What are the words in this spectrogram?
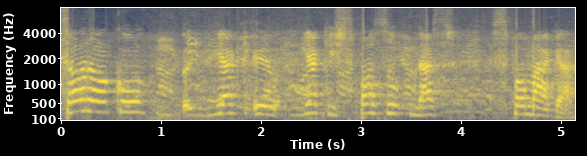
co roku w, jak, y, w jakiś sposób nas wspomaga.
